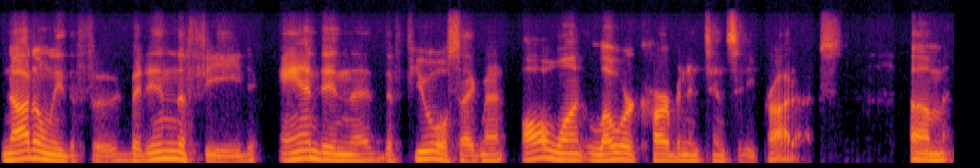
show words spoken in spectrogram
not only the food but in the feed and in the, the fuel segment all want lower carbon intensity products. Um,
